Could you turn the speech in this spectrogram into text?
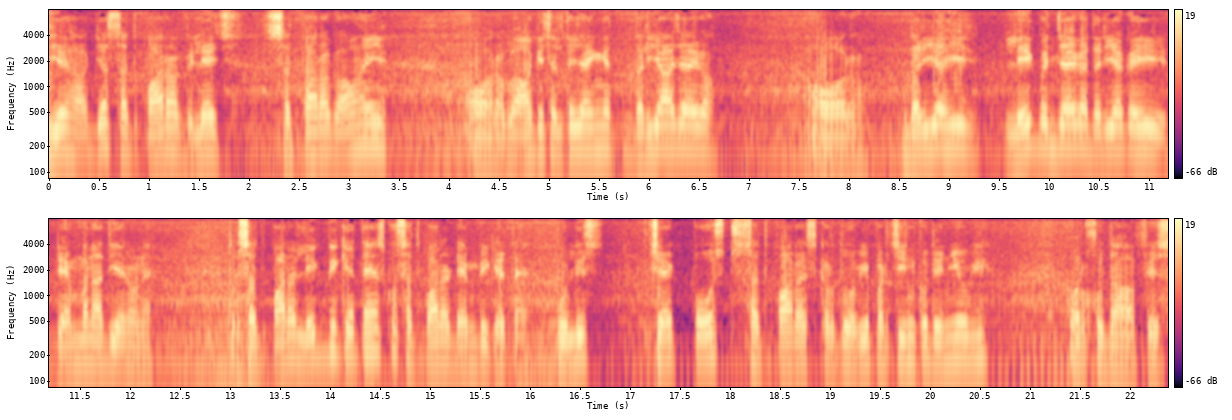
ये आ गया सतपारा विलेज। सतपारा गाँव है ये। और अब आगे चलते जाएँगे दरिया आ जाएगा। और दरिया ही लेक बन जाएगा दरिया का ही डैम बना दिया इन्होंने। तो सतपारा लेक भी कहते हैं इसको सतपारा डैम भी कहते हैं। पुलिस चेक पोस्ट सतपारा इस कर दो। अब ये पर्ची इनको देनी होगी। और खुदा हाफिज़।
